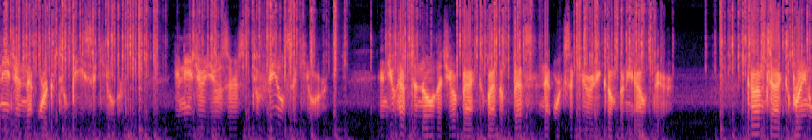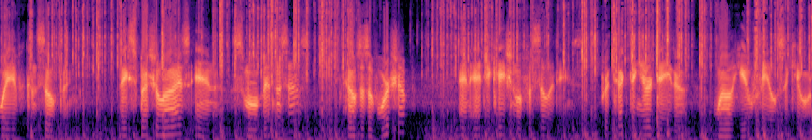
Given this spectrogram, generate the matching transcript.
need your network to be secure. You need your users to feel secure. And you have to know that you're backed by the best network security company out there. Contact Brainwave Consulting. Specialize in small businesses, houses of worship, and educational facilities, protecting your data while you feel secure.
